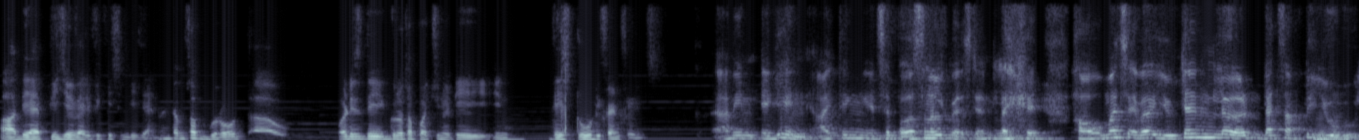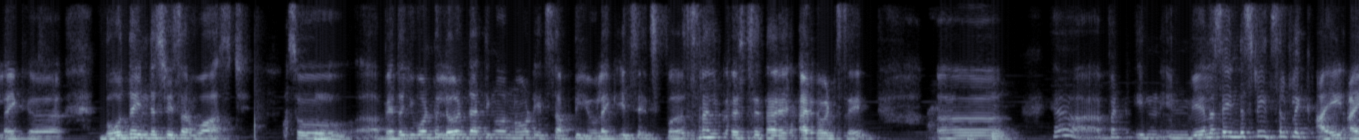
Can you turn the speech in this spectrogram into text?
uh, the fpga verification design in terms of growth uh, what is the growth opportunity in these two different fields I mean, again, I think it's a personal question. Like, how much ever you can learn, that's up to mm-hmm. you. Like, uh, both the industries are vast. So mm-hmm. uh, whether you want to learn that thing or not, it's up to you. Like, it's it's personal question. I I would say. Uh, okay yeah but in in vlsi industry itself like i i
